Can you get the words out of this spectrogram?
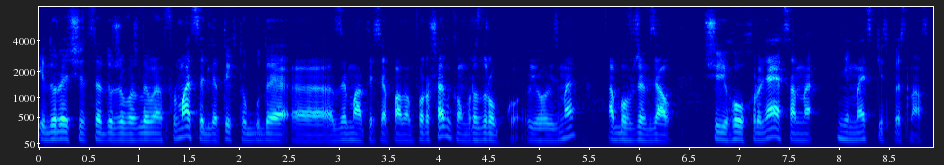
І, до речі, це дуже важлива інформація для тих, хто буде е, займатися паном Порошенком в розробку його візьме або вже взяв, що його охороняє саме німецький спецназ.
